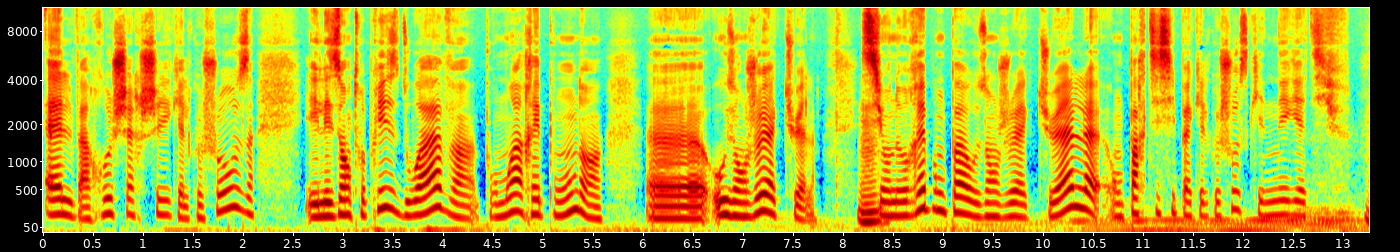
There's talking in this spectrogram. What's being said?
elle, va rechercher quelque chose. Et les entreprises doivent, pour moi, répondre euh, aux enjeux actuels. Mm. Si on ne répond pas aux enjeux actuels, on participe à quelque chose qui est négatif. Mm.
